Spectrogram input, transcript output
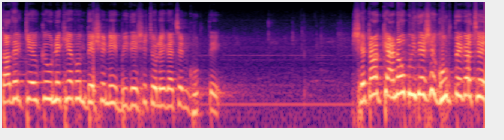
তাদের কেউ কেউ নাকি এখন দেশে নেই, বিদেশে চলে গেছেন ঘুরতে। সেটা কেন বিদেশে ঘুরতে গেছে?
